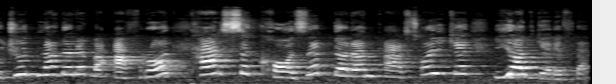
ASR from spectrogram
وجود نداره و افراد ترس کاذب دارن ترس هایی که یاد گرفتن.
